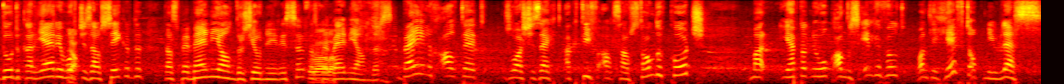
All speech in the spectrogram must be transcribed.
door de carrière, word je zelfs zekerder. Dat is bij mij niet anders, Jo Nelissen. Dat is bij mij niet anders. Ben je nog altijd, zoals je zegt, actief als zelfstandig coach? Maar je hebt dat nu ook anders ingevuld, want je geeft opnieuw les.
